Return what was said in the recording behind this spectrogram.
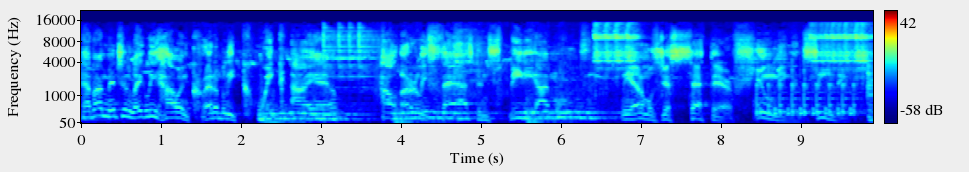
have I mentioned lately how incredibly quick I am? How utterly fast and speedy I move? The animals just sat there, fuming and seething.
